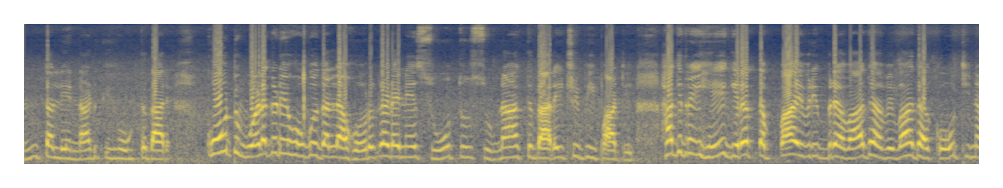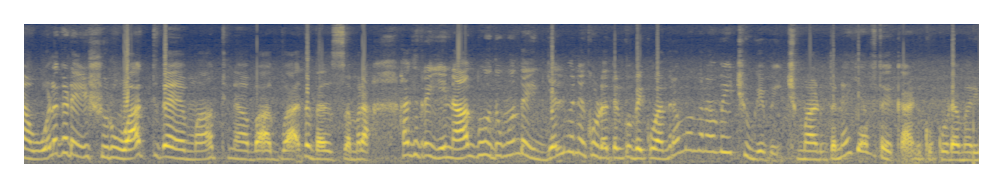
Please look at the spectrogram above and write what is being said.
ನಿಂತಲ್ಲೇ ನಡುಕಿ ಹೋಗ್ತಿದ್ದಾರೆ. ಕೋರ್ಟ್ ಒಳಗಡೆ ಹೋಗೋದಲ್ಲ, ಹೊರಗಡೆನೆ ಸೋತು ಸುಣ್ಣ ಆಗ್ತಿದ್ದಾರೆ ಜಿ ಪಿ ಪಾಟೀಲ್. ಹಾಗಿದ್ರೆ ಹೇಗಿರತ್ತಪ್ಪ ಇವರಿಬ್ಬರ ವಾದ ವಿವಾದ? ಕೋರ್ಟಿನ ಒಳಗಡೆ ಶುರುವಾಗ್ತಿದೆ ಮಾತಿನ ವಾಗ್ವಾದದ ಸಮರ. ಹಾಗಿದ್ರೆ ಏನಾಗಬಹುದು ಮುಂದೆ ಎಲ್ಲವನ್ನ ಕೂಡ ತಿಳ್ಕೋಬೇಕು ಅಂದ್ರೆ ಮುಂದೆ ನಾವು ಬೀಚುಗೆ ಬೀಚ್ ಮಾಡುವುದನ್ನ ಯಾವುದೇ ಕಾರಣಕ್ಕೂ ಕೂಡ ಮರಿ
